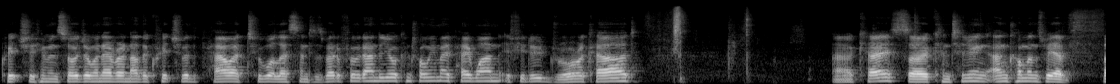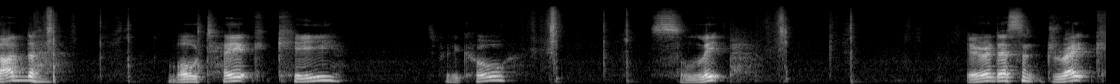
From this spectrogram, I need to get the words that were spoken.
Creature, human soldier. Whenever another creature with power 2 or less enters battlefield under your control, you may pay 1. If you do, draw a card. Okay, so continuing uncommons, we have Thud. Voltaic Key. It's pretty cool. Sleep. Iridescent Drake.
